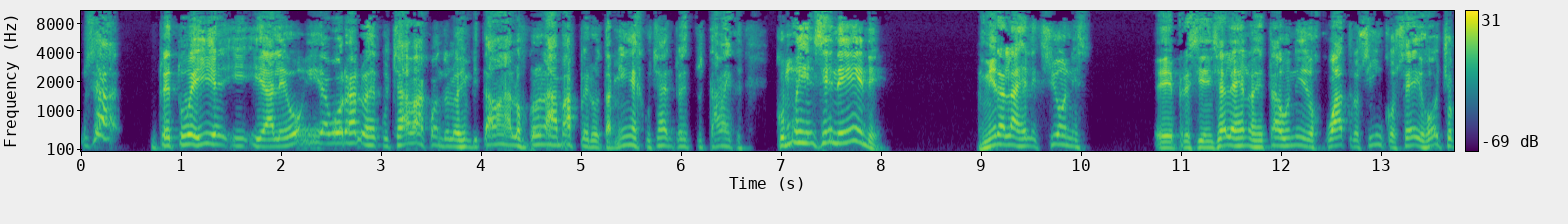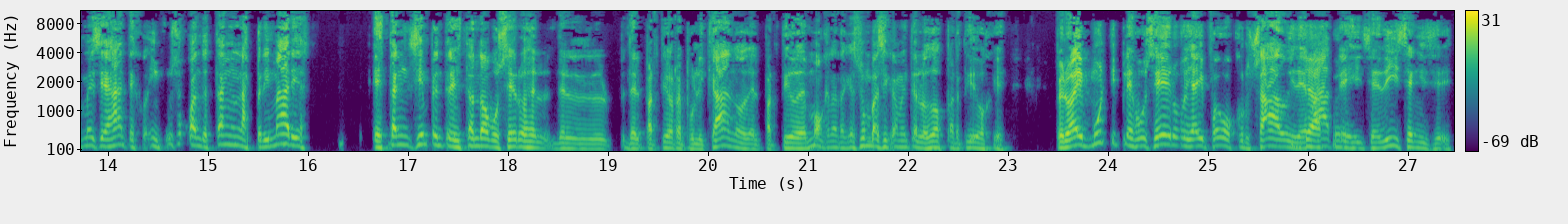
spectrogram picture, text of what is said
O sea, entonces tú veías, y, y a León y a Borja los escuchabas cuando los invitaban a los programas, pero también escuchabas, entonces tú estabas, ¿cómo es en CNN? Mira las elecciones eh, presidenciales en los Estados Unidos, cuatro, cinco, seis, ocho meses antes, incluso cuando están en las primarias, están siempre entrevistando a voceros del, del, del Partido Republicano, del Partido Demócrata, que son básicamente los dos partidos que... Pero hay múltiples voceros y hay fuegos cruzados y Ya, debates pues. y se dicen y se...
